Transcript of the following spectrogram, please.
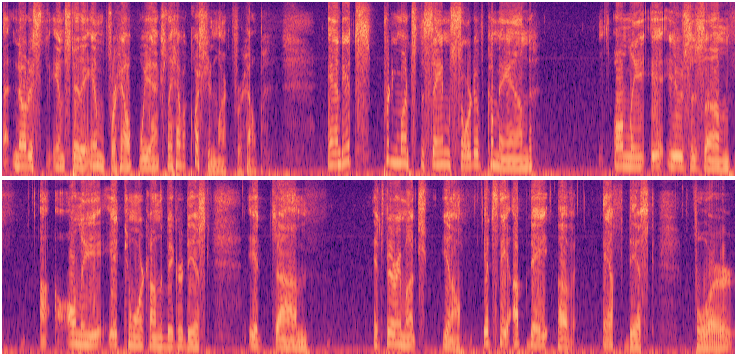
uh, notice instead of M for help, we actually have a question mark for help. And it's pretty much the same sort of command, only it uses, um, uh, only it can work on the bigger disk. It, um, it's very much, you know, it's the update of fdisk for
